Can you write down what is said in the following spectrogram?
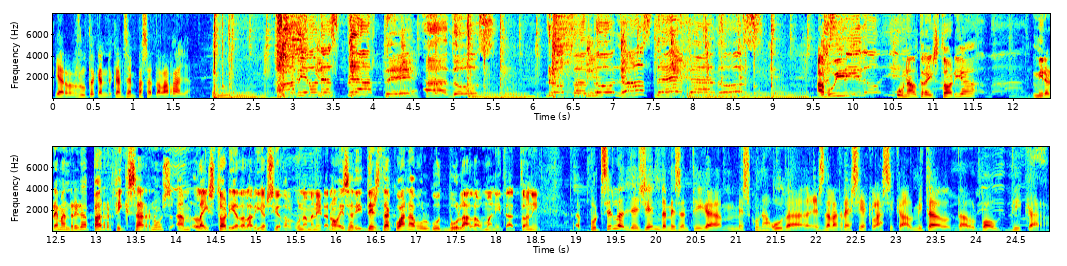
i ara resulta que, que ens hem passat de la ratlla. Aviones plateados rozando los tejados. Avui, una altra història mirarem enrere per fixar-nos amb la història de l'aviació, d'alguna manera, no? És a dir, des de quan ha volgut volar la humanitat, Toni? Potser la llegenda més antiga, més coneguda, és de la Grècia clàssica, el mite del vol d'Ícar.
